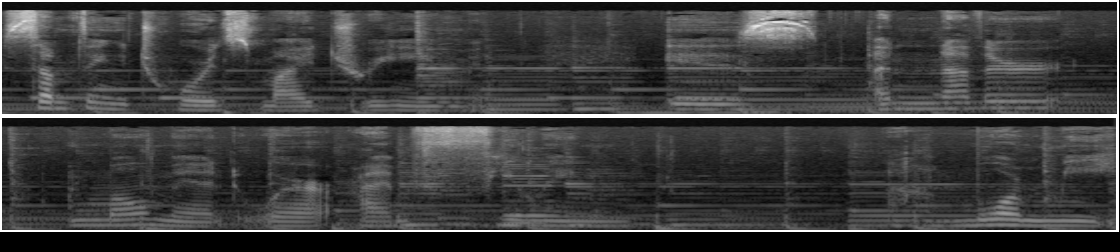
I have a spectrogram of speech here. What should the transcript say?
something towards my dream is another moment where I'm feeling uh, more me.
